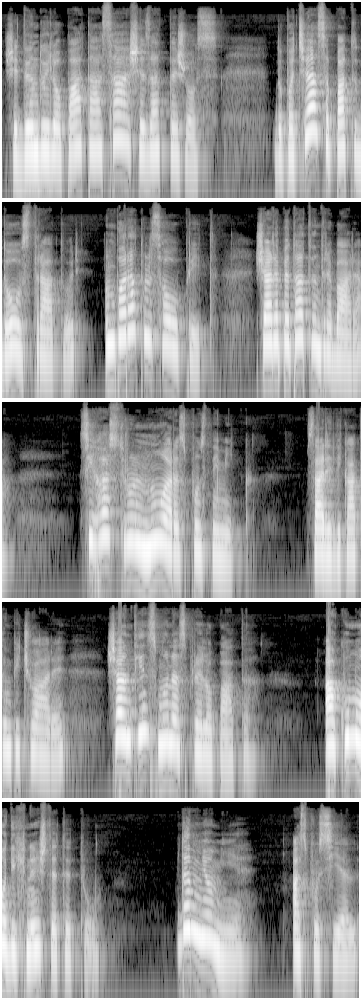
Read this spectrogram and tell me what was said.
și dându-i lopata s-a așezat pe jos. După ce a săpat două straturi, împăratul s-a oprit și a repetat întrebarea. Sihastrul nu a răspuns nimic. S-a ridicat în picioare și a întins mâna spre lopată. Acum odihnește-te tu. Dă-mi o mie, a spus el,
